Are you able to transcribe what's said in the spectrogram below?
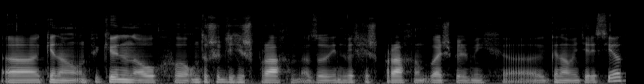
Genau, und wir können auch unterschiedliche Sprachen, also in welche Sprachen Beispiel mich genau interessiert,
